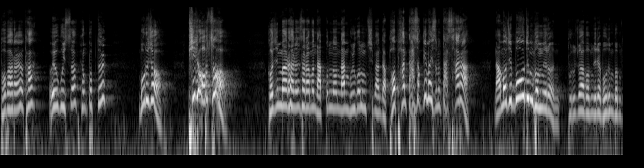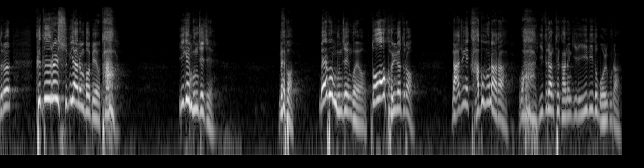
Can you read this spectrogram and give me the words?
법 알아요? 다? 외우고 있어? 형법들? 모르죠? 필요 없어! 거짓말 하는 사람은 나쁜 놈, 난 물건 훔치면 한다. 법 한 다섯 개만 있으면 다 살아. 나머지 모든 법률은, 부르주아 법률의 모든 법들은 그들을 수비하는 법이에요. 다. 이게 문제지. 매번. 매번 문제인 거예요. 또 걸려들어. 나중에 가보면 알아. 와, 이들한테 가는 길이 이리도 멀구나.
